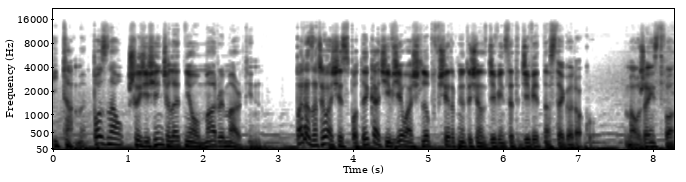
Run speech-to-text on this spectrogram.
i tam poznał 60-letnią Mary Martin. Para zaczęła się spotykać i wzięła ślub w sierpniu 1919 roku. Małżeństwo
